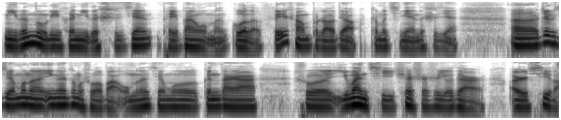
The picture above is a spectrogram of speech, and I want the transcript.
你的努力和你的时间陪伴我们过了非常不着调这么几年的时间。呃，这个节目呢，应该这么说吧，我们的节目跟大家说一万期确实是有点儿儿戏了。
